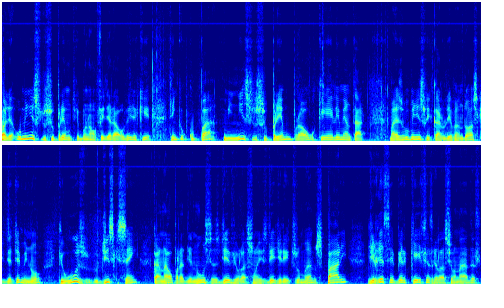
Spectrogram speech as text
Olha, o ministro do Supremo Tribunal Federal, veja que tem que ocupar ministro do Supremo para algo que é elementar. Mas o ministro Ricardo Lewandowski determinou que o uso do Disque 100, canal para denúncias de violações de direitos humanos, pare de receber queixas relacionadas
